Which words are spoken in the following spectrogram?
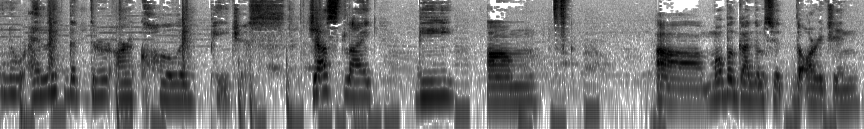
you know I like that there are colored pages. Just like the um uh Mobile Gundam Suit the origin.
